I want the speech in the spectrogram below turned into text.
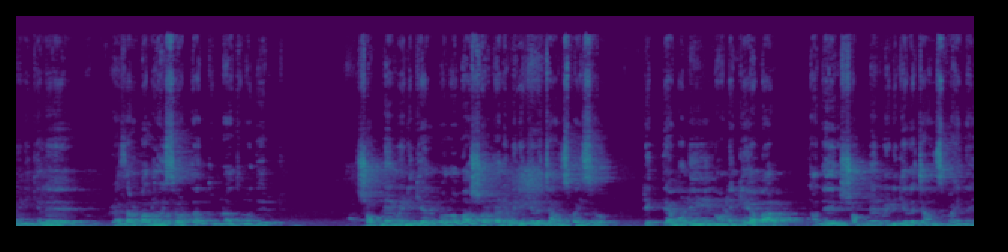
মেডিকেলে রেজাল্ট ভালো হয়েছে, অর্থাৎ তোমরা তোমাদের স্বপ্নের মেডিকেল বলো বা সরকারি মেডিকেলে চান্স পাইছো। ঠিক তেমনই অনেকে আবার তাদের স্বপ্নের মেডিকেলে চান্স পায় নাই,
